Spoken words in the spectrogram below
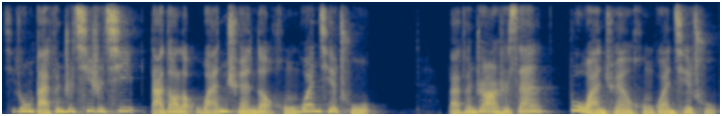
其中百分之七十七达到了完全的宏观切除，百分之二十三不完全宏观切除。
